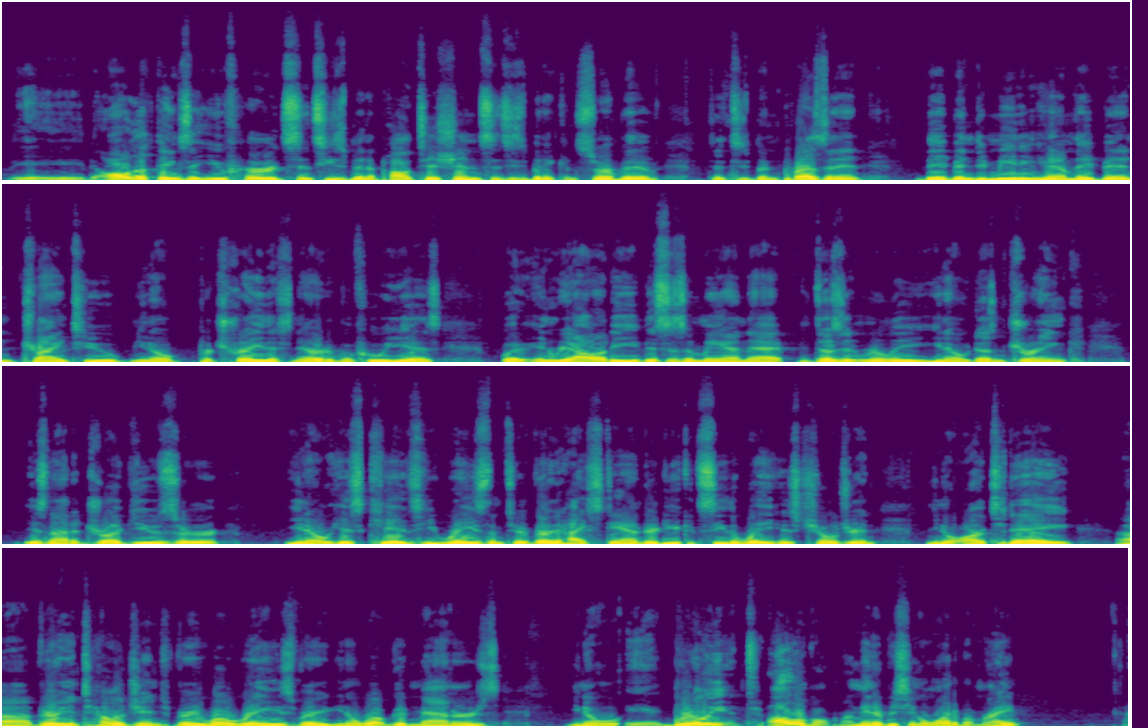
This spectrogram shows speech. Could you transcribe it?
all the things that you've heard since he's been a politician, since he's been a conservative, since he's been president, they've been demeaning him. They've been trying to, you know, portray this narrative of who he is. But in reality, this is a man that doesn't really, you know, doesn't drink is not a drug user. You know, his kids, he raised them to a very high standard. You could see the way his children, you know, are today. Uh, very intelligent, very well raised, very, you know, well, good manners, you know, eh, brilliant. All of them. I mean, every single one of them, right?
